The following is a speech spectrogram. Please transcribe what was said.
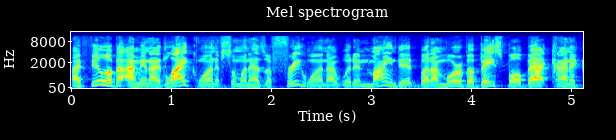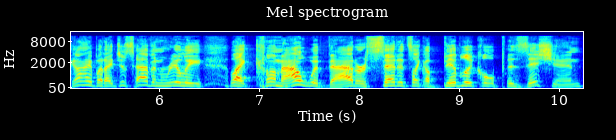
I feel about I mean, I'd like one. If someone has a free one, I wouldn't mind it, but I'm more of a baseball bat kind of guy, but I just haven't really like come out with that or said it's like a biblical position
